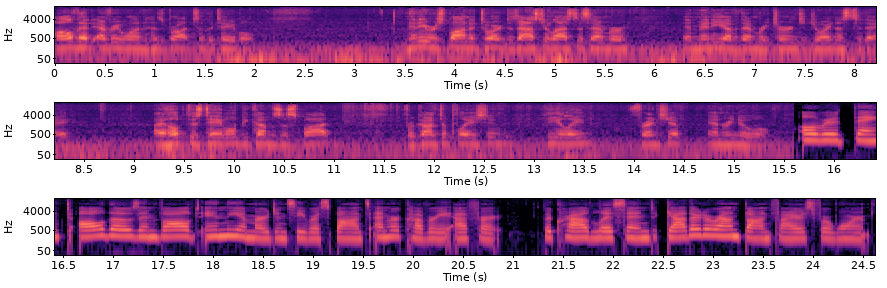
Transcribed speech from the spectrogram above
all that everyone has brought to the table. Many responded to our disaster last December, and many of them returned to join us today. I hope this table becomes a spot for contemplation, healing, friendship, and renewal. Olerud thanked all those involved in the emergency response and recovery effort. The crowd listened, gathered around bonfires for warmth.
